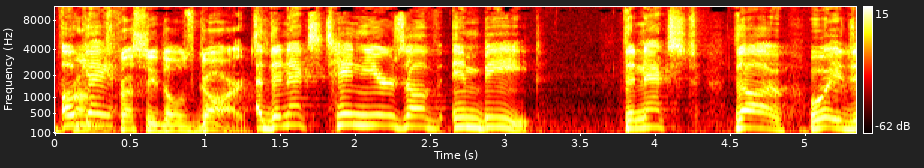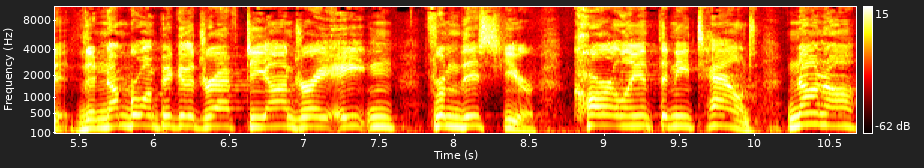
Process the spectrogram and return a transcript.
from Okay. especially those guards. The next 10 years of Embiid. The next, the the number one pick of the draft, DeAndre Ayton from this year. Karl-Anthony Towns. No, no,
